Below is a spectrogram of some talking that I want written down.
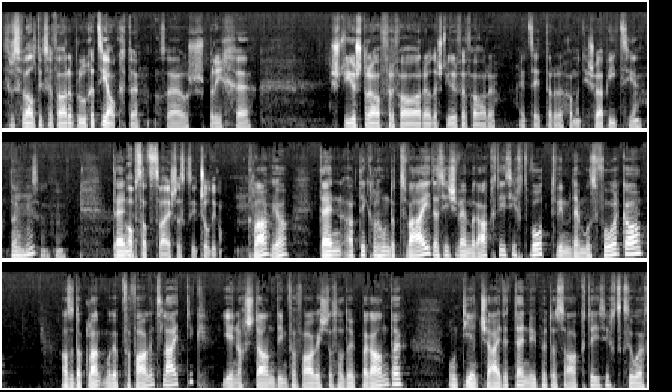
für das Verwaltungsverfahren brauchen sie Akten. Also auch sprich Steuerstrafverfahren oder Steuerverfahren etc. Da kann man die schon auch beiziehen. Mhm. Ja. Absatz 2 ist das gewesen. Entschuldigung. Klar, ja. Dann Artikel 102, das ist, wenn man Aktensicht will, wie man dann muss vorgehen muss. Also da gelangt man eine Verfahrensleitung Je nach Stand im Verfahren ist das halt jemand anderes. Und die entscheidet dann über das Akteneinsichtsgesuch.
